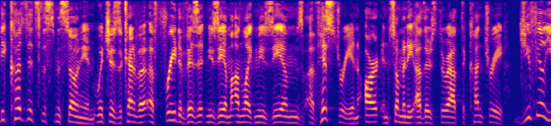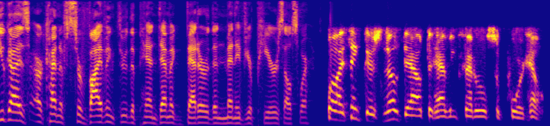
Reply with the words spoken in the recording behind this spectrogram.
because it's the Smithsonian, which is a kind of a, a free to visit museum, unlike museums of history and art and so many others throughout the country, do you feel you guys are kind of surviving through the pandemic better than many of your peers elsewhere? Well, I think there's no doubt that having federal support helps.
